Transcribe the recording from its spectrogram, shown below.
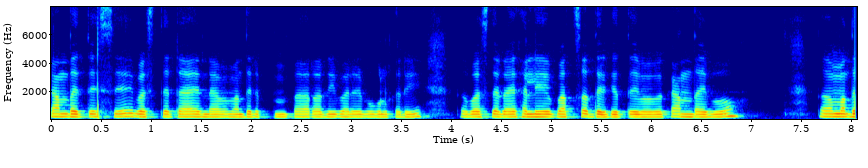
কান্দাইতেছে বাচ্চাটা আমাদের পাড়ারি বাড়ির বগলকারী, তো বাচ্চাটা খালি বাচ্চাদেরকে তো এভাবে কান্দাইব তো আমাদের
